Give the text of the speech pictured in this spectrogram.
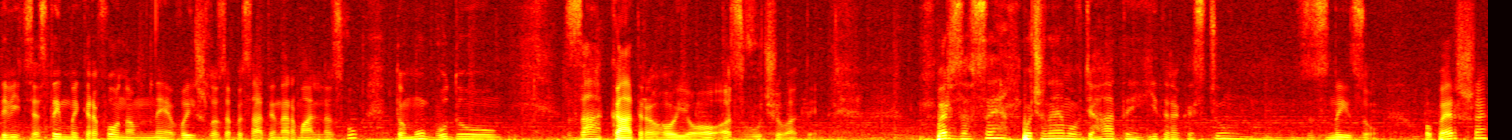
Дивіться, з тим мікрофоном не вийшло записати нормально звук, тому буду за кадрово його озвучувати. Перш за все, починаємо вдягати гідрокостюм знизу. По-перше,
